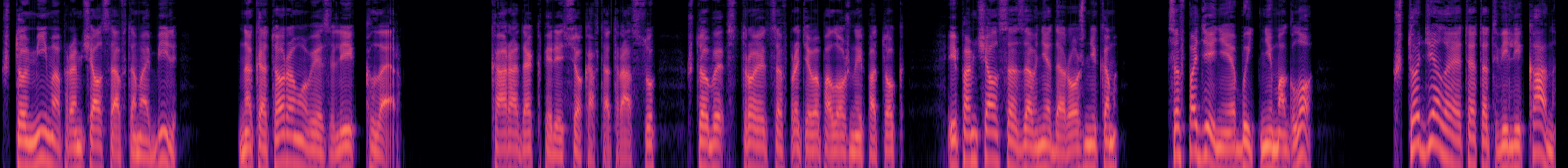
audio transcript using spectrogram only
что мимо промчался автомобиль, на котором увезли Клэр. Карадек пересек автотрассу, чтобы встроиться в противоположный поток, и помчался за внедорожником. Совпадения быть не могло. Что делает этот великан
